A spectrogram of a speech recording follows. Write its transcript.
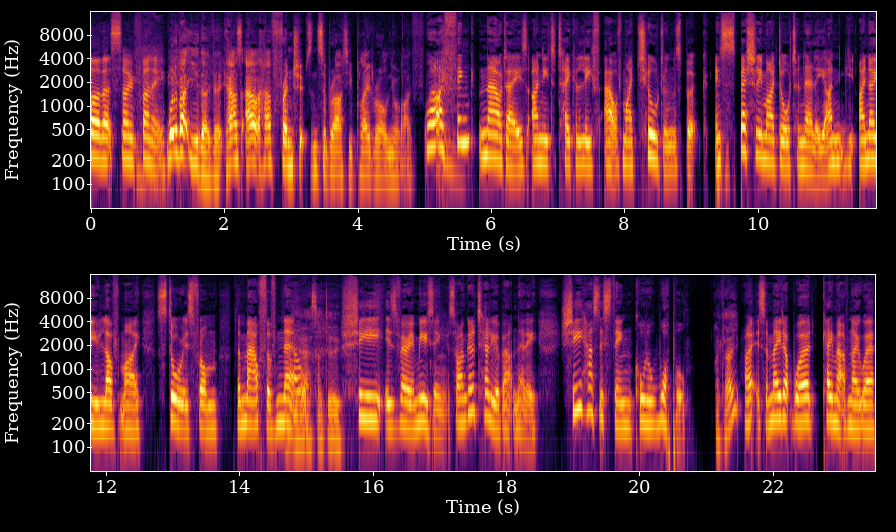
Oh, that's so funny. What about you though, Vic? How's how have friendships and sobriety played a role in your life? Well, I think nowadays I need to take a leaf out of my children's book, especially my daughter Nellie. I, I know you love my stories from the mouth of Nell. Yes, I do. She is very amusing. So I'm going to tell you about Nellie. She has this thing called a whopple, Okay. right? It's a made up word, came out of nowhere.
